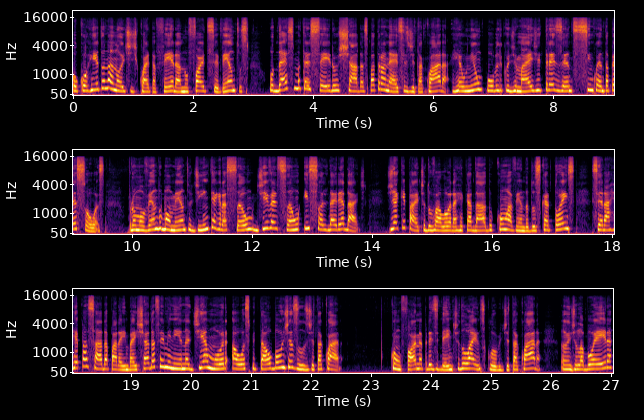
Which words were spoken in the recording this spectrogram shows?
Ocorrido na noite de quarta-feira, no Fortes Eventos, o 13º Chá das Patronesses de Taquara reuniu um público de mais de 350 pessoas, promovendo um momento de integração, diversão e solidariedade, já que parte do valor arrecadado com a venda dos cartões será repassada para a Embaixada Feminina de Amor ao Hospital Bom Jesus de Taquara. Conforme a presidente do Lions Clube de Taquara, Ângela Boeira,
